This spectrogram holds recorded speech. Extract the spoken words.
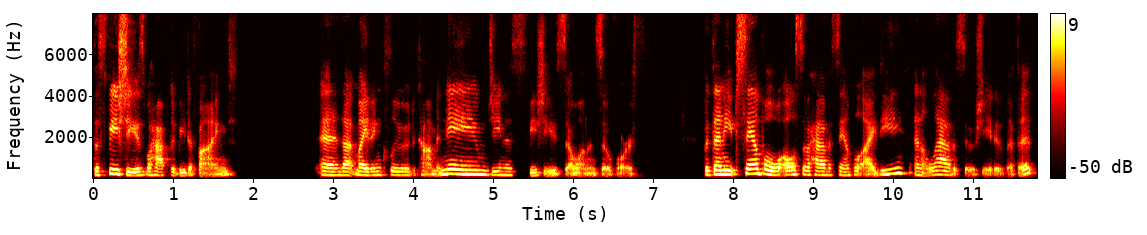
the species will have to be defined. And that might include common name, genus, species, so on and so forth. But then each sample will also have a sample ID and a lab associated with it.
